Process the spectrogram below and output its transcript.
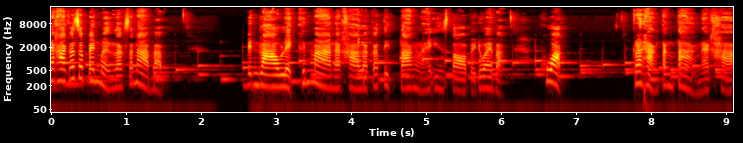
นะคะ ก็จะเป็นเหมือนลักษณะแบบเป็นราวเหล็กขึ้นมานะคะ แล้วก็ติดตั้งนะ install ไปด้วยแบบ พวกกระถางต่างๆนะคะ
